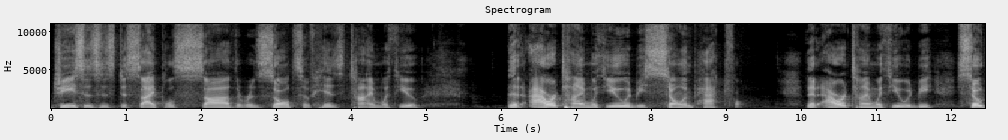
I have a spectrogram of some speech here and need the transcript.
Jesus' disciples saw the results of his time with you, that our time with you would be so impactful, that our time with you would be so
